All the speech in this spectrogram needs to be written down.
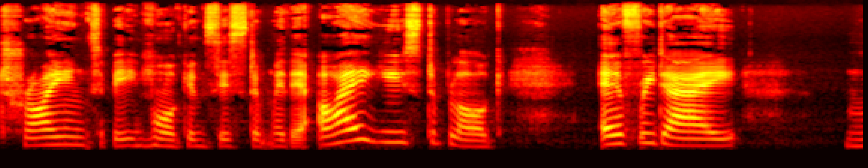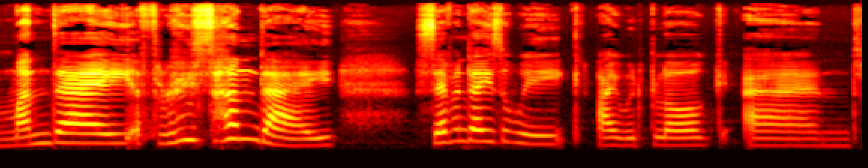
trying to be more consistent with it. I used to blog every day, Monday through Sunday. Seven days a week, I would blog, and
